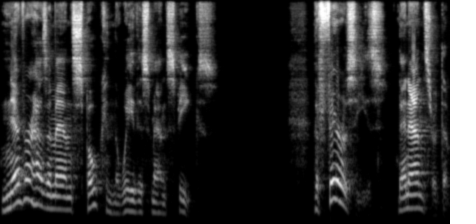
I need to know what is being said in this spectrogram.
Never has a man spoken the way this man speaks. The Pharisees then answered them,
